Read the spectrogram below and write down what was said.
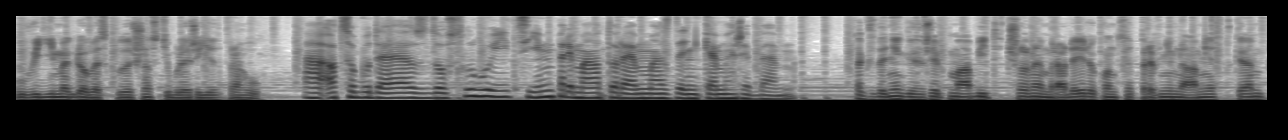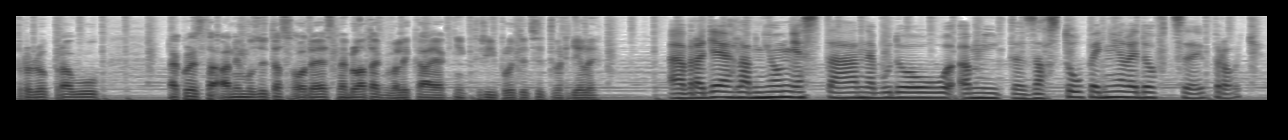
uvidíme, kdo ve skutečnosti bude řídit Prahu. A, a co bude s dosluhujícím primátorem Zdeňkem Hřibem? Tak Zdeněk Hřib má být členem rady, dokonce prvním náměstkem pro dopravu. Nakonec ta animozita z ODS nebyla tak veliká, jak někteří politici tvrdili. A v radě hlavního města nebudou mít zastoupení lidovci. Proč?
